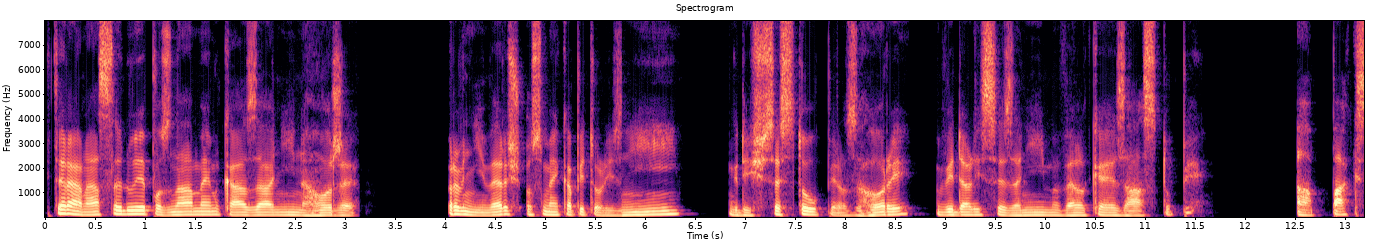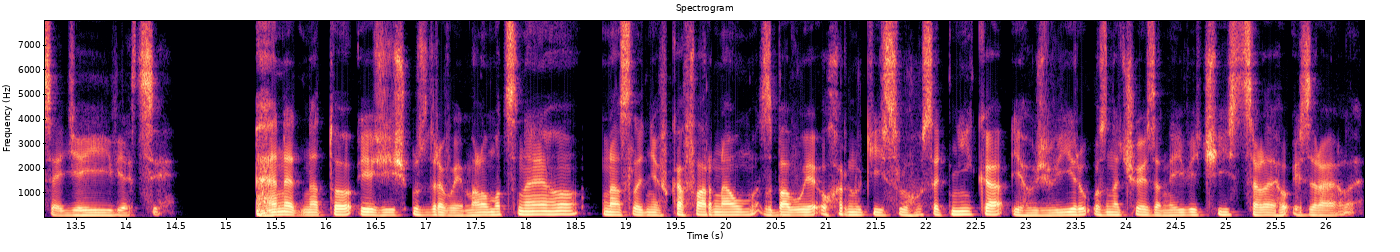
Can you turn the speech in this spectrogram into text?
která následuje po známém kázání nahoře. První verš osmé kapitoly zní, když se stoupil z hory, vydali se za ním velké zástupy. A pak se dějí věci. Hned na to Ježíš uzdravuje malomocného, následně v Kafarnaum zbavuje ochrnutí sluhu setníka, jehož víru označuje za největší z celého Izraele.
